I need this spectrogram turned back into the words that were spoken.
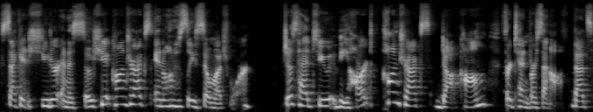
second shooter and associate contracts, and honestly, so much more just head to theheartcontracts.com for 10% off. That's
